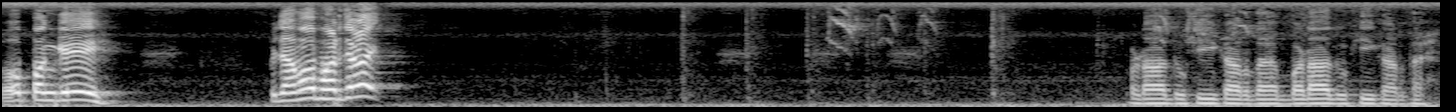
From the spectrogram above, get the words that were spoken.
ਉਹ ਪੰਗੇ ਪਜਾਮਾ ਫੜ ਜਾ ਬੜਾ ਦੁਖੀ ਕਰਦਾ ਹੈ, ਬੜਾ ਦੁਖੀ ਕਰਦਾ ਹੈ।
